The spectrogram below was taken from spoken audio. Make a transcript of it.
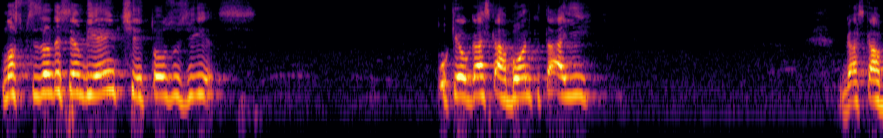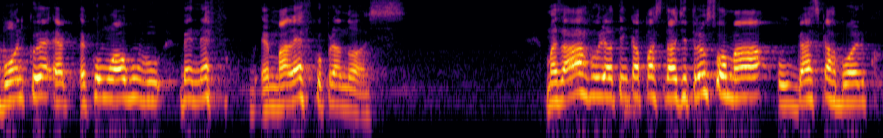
Nós precisamos desse ambiente todos os dias. Porque o gás carbônico está aí. Gás carbônico é, é, é como algo benéfico, é maléfico para nós. Mas a árvore ela tem capacidade de transformar o gás carbônico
